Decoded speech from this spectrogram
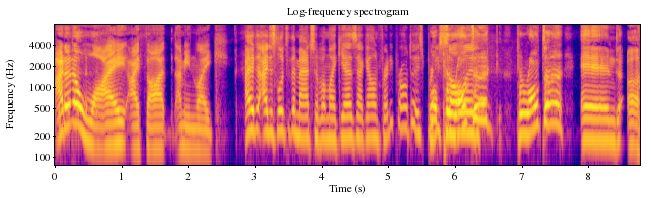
I don't know why I thought. I mean, like, I, I just looked at the matchup. I'm like, yeah, Zac Gallen, Freddie Peralta is Well, pretty solid. Peralta, Peralta, and uh,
